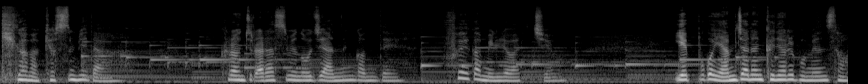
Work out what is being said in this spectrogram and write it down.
기가 막혔습니다. 그런 줄 알았으면 오지 않는 건데 후회가 밀려왔죠. 예쁘고 얌전한 그녀를 보면서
